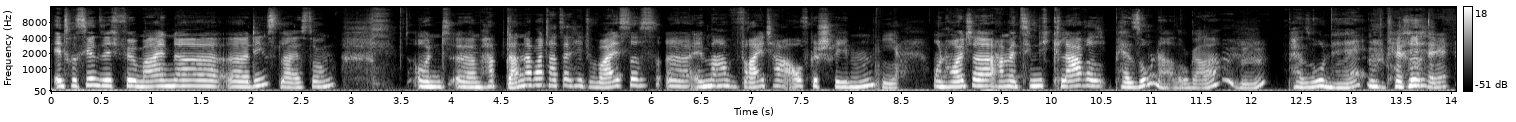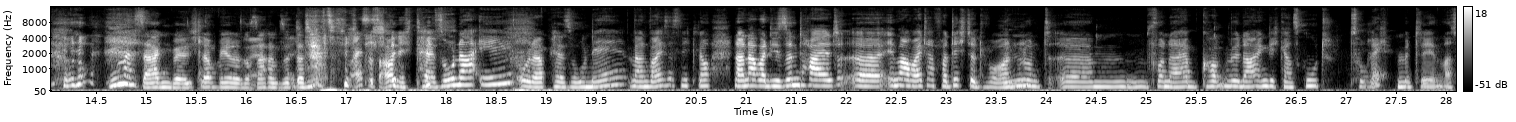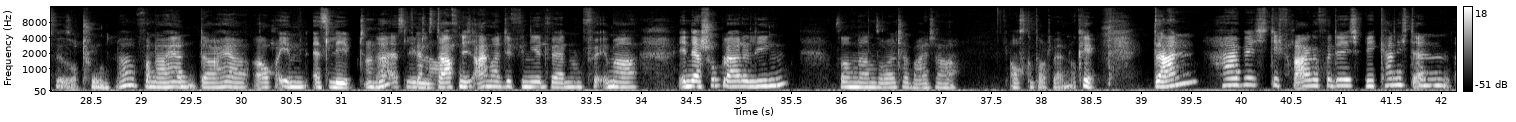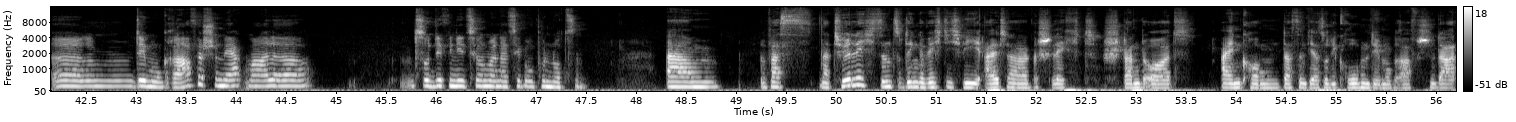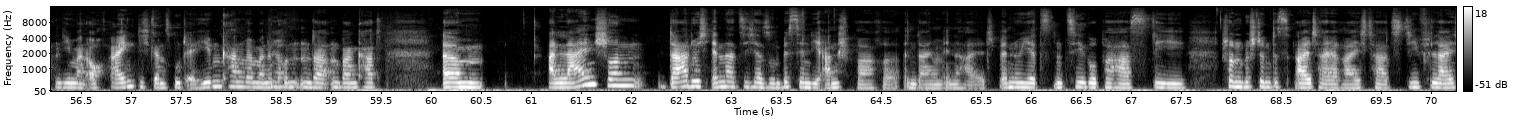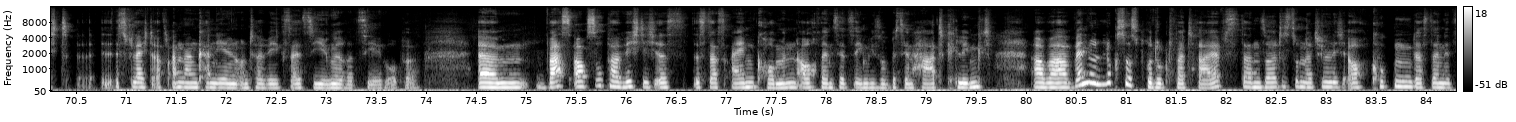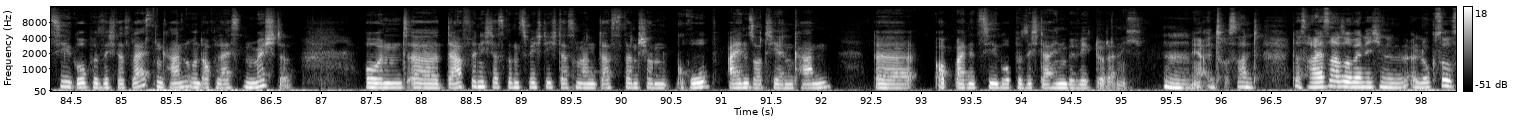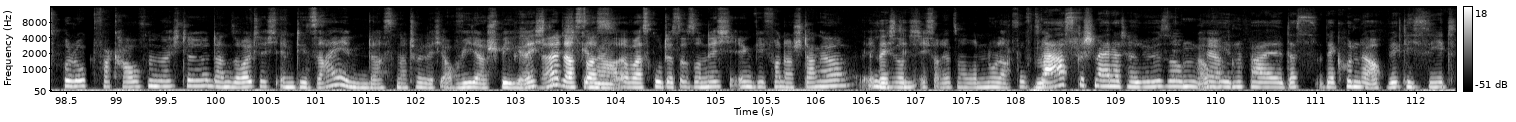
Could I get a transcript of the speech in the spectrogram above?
interessieren sich für meine äh, Dienstleistung? Und ähm, habe dann aber tatsächlich, du weißt es, äh, immer weiter aufgeschrieben. Ja. Und heute haben wir ziemlich klare Persona sogar. Mhm. Persone. Persone. Wie man es sagen will. Ich glaube, mehrere Sachen sind da tatsächlich. Ich weiß es auch nicht. Personae oder Persone. Man weiß es nicht genau. Nein, aber die sind halt äh, immer weiter verdichtet worden. Mhm. Und ähm, von daher kommen wir da eigentlich ganz gut zurecht mit dem, was wir so tun. Ne? Von daher, daher auch eben, es lebt. Ne? Mhm, ne? Es lebt. Genau. Es darf nicht einmal definiert werden und für immer in der Schublade liegen, sondern sollte weiter ausgebaut werden. Okay, dann habe ich die Frage für dich, wie kann ich denn ähm, demografische Merkmale zur Definition meiner Zielgruppe nutzen? Ähm, was natürlich sind so Dinge wichtig wie Alter, Geschlecht, Standort, Einkommen. Das sind ja so die groben demografischen Daten, die man auch eigentlich ganz gut erheben kann, wenn man eine ja. Kundendatenbank hat. Ähm, allein schon dadurch ändert sich ja so ein bisschen die Ansprache in deinem Inhalt. Wenn du jetzt eine Zielgruppe hast, die schon ein bestimmtes Alter erreicht hat, die vielleicht ist vielleicht auf anderen Kanälen unterwegs als die jüngere Zielgruppe. Ähm, was auch super wichtig ist, ist das Einkommen, auch wenn es jetzt irgendwie so ein bisschen hart klingt. Aber wenn du ein Luxusprodukt vertreibst, dann solltest du natürlich auch gucken, dass deine Zielgruppe sich das leisten kann und auch leisten möchte. Und äh, da finde ich das ganz wichtig, dass man das dann schon grob einsortieren kann, äh, ob meine Zielgruppe sich dahin bewegt oder nicht. Hm, ja, interessant. Das heißt also, wenn ich ein Luxusprodukt verkaufen möchte, dann sollte ich im Design das natürlich auch widerspiegeln. Ne? Richtig, ne? Dass genau. das was Gutes ist und nicht irgendwie von der Stange. Richtig. So ein, ich sag jetzt mal so ein 0815. Maßgeschneiderte Lösung auf ja. jeden Fall, dass der Kunde auch wirklich sieht,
